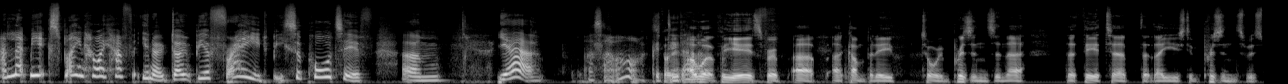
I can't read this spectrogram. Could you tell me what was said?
and let me explain how I have. You know, don't be afraid. Be supportive. Um, yeah, I was like, oh, I could So do that. I worked for years for a, a company touring prisons, and the the theatre that they used in prisons was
